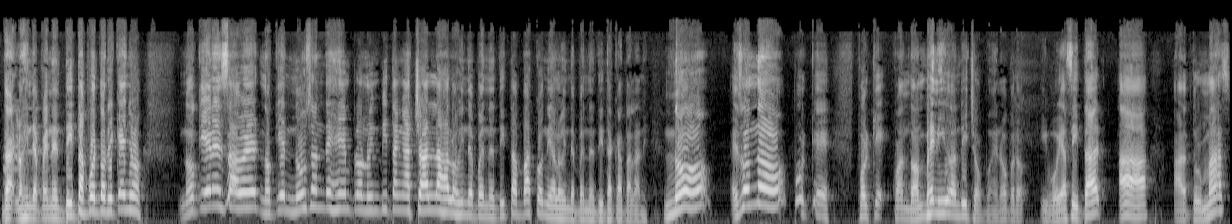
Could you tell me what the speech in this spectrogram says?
Los independentistas puertorriqueños no quieren saber, no quieren, no usan de ejemplo, no invitan a charlas a los independentistas vascos ni a los independentistas catalanes. No, eso no, porque, porque cuando han venido han dicho, bueno, pero, y voy a citar a Artur Mas,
